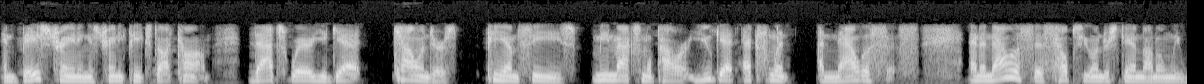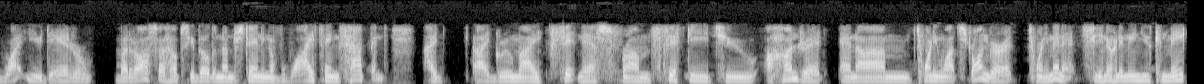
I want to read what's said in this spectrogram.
And base training is trainingpeaks.com. That's where you get calendars, PMCs, mean maximal power, you get excellent analysis. And analysis helps you understand not only what you did or but it also helps you build an understanding of why things happened. I I grew my fitness from 50 to 100 and I'm 20 watts stronger at 20 minutes. You know what I mean? You can make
